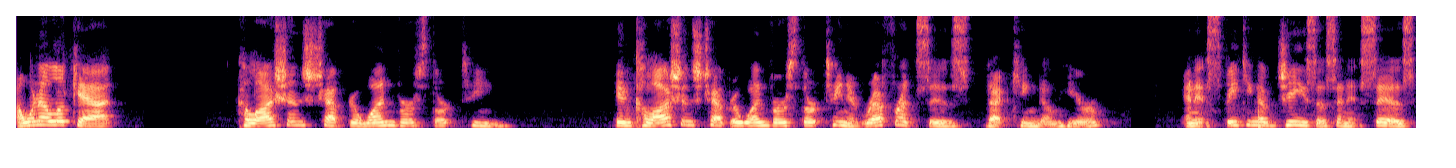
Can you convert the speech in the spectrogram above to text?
I want to look at Colossians chapter 1 verse 13. In Colossians chapter 1 verse 13, it references that kingdom here. And it's speaking of Jesus and it says,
